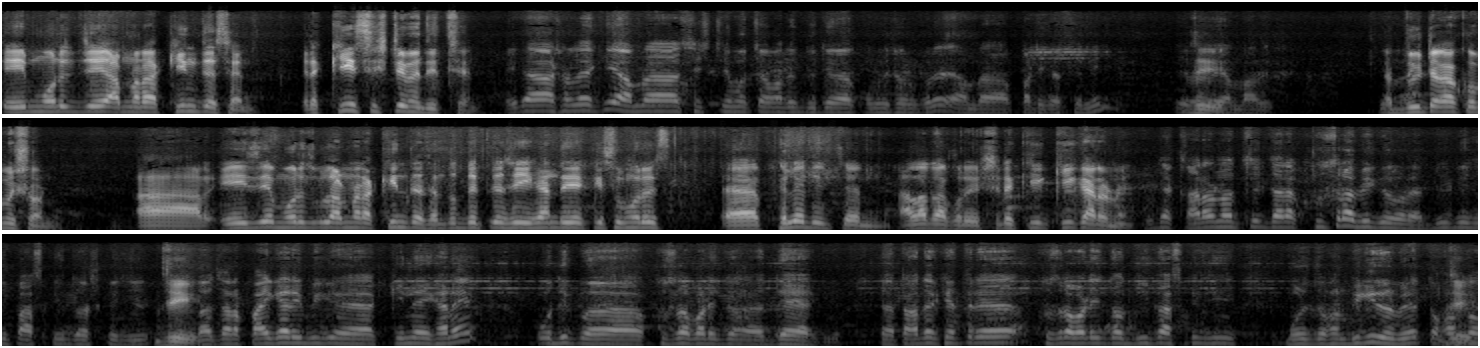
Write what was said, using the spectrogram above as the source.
এই মরিচ যে আপনারা কিনতেছেন এটা কি সিস্টেমে দিচ্ছেন? এটা আসলে কি আমরা সিস্টেম হচ্ছে আমাদের দুই টাকা কমিশন করে আমরা পার্টি কাছে নিই। জি। আমার দুই টাকা কমিশন আর এই যে মরিচগুলো আপনারা কিনতেছেন তো দেখতেছি এখান থেকে কিছু মরিচ ফেলে দিচ্ছেন আলাদা করে। সেটা কি কি কারণে? এটা কারণ হচ্ছে যারা খুচরা বিক্রি করে দুই কেজি পাঁচ কেজি দশ কেজি বা যারা পাইকারি কিনে এখানে অধিক খুচরা বাড়ি দেয় আর কি। তাদের ক্ষেত্রে খুচরা বাড়ি দুই পাঁচ কেজি মরিচ যখন বিক্রি করবে তখন তো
